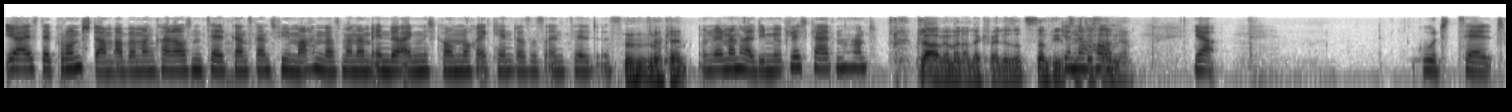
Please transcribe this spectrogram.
Ja, ist der Grundstamm, aber man kann aus dem Zelt ganz, ganz viel machen, dass man am Ende eigentlich kaum noch erkennt, dass es ein Zelt ist. Mhm, okay. Und wenn man halt die Möglichkeiten hat. Klar, wenn man an der Quelle sitzt, dann bietet genau. sich das genau. an, ja. Ja. Gut, Zelt.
